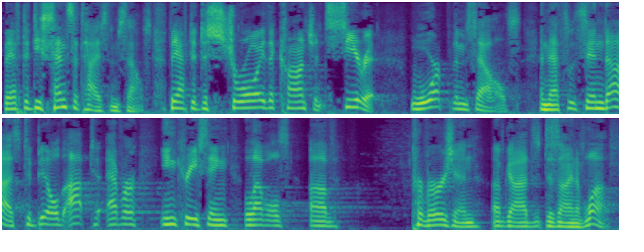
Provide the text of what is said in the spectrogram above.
They have to desensitize themselves. They have to destroy the conscience, sear it, warp themselves. And that's what sin does to build up to ever increasing levels of perversion of God's design of love.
